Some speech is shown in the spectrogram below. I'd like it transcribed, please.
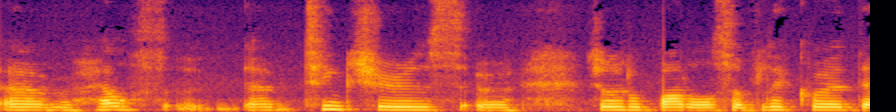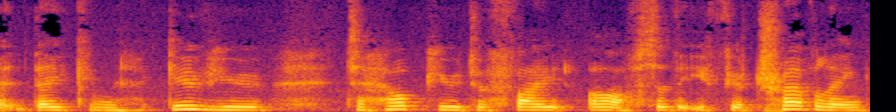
um, health uh, tinctures, uh, little bottles of liquid that they can give you to help you to fight off. So that if you're traveling,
